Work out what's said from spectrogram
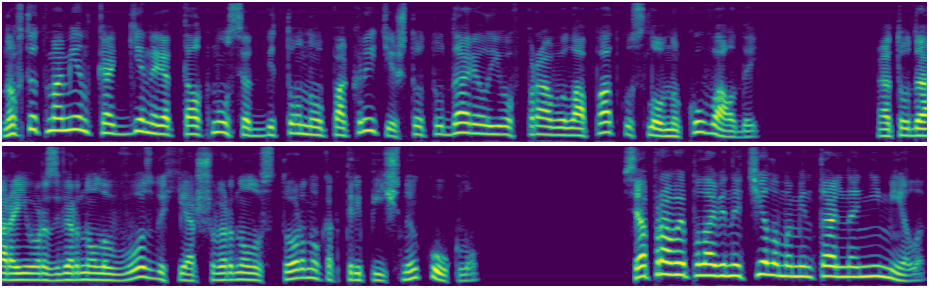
Но в тот момент, как Генри оттолкнулся от бетонного покрытия, что-то ударило его в правую лопатку, словно кувалдой. От удара его развернуло в воздухе и отшвырнуло в сторону, как тряпичную куклу. Вся правая половина тела моментально онемела.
